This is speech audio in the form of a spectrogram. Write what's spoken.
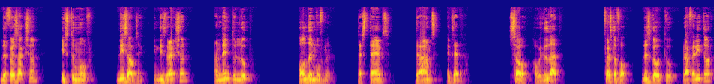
The first action is to move this object in this direction and then to loop all the movement, the steps, the arms, etc. So how we do that? First of all, let's go to Graph Editor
